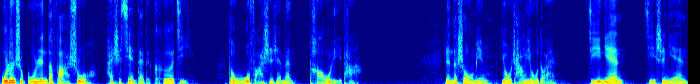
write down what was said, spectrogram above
无论是古人的法术还是现代的科技，都无法使人们逃离它。人的寿命有长有短，几年、几十年、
